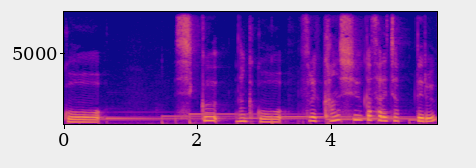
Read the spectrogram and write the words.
こうしくなんかこうそれが慣習化されちゃってる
